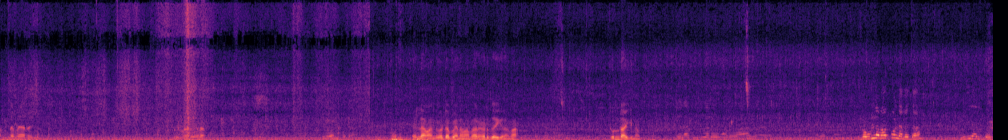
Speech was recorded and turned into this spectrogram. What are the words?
அந்த மாதிரி இருக்கு. இப்படி பாருங்களேன். எல்லாம் வந்து வெட்ட போய் நம்ம பாருங்க எடுத்து வைக்கிறேன் துண்டாக்கினோம். இப்போ உள்ள வைப்போம்டா பேத்தா? முடியா இருக்கும்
